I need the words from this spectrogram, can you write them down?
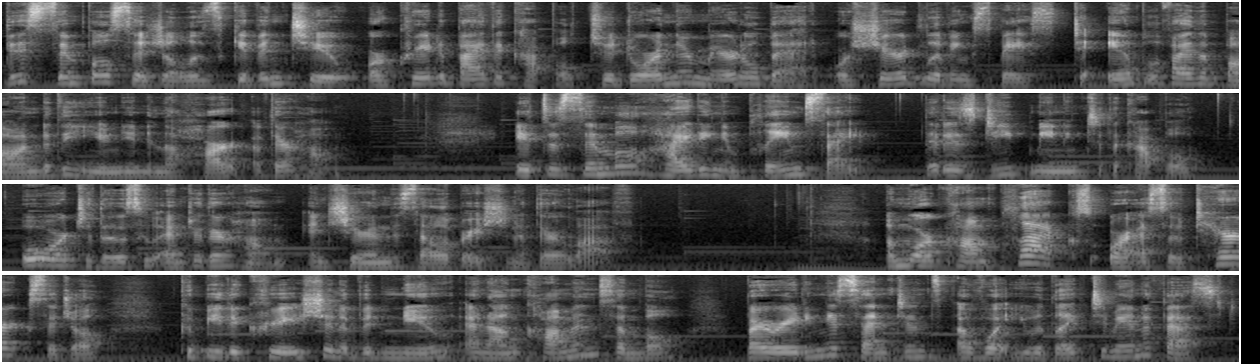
This simple sigil is given to or created by the couple to adorn their marital bed or shared living space to amplify the bond of the union in the heart of their home. It's a symbol hiding in plain sight that has deep meaning to the couple or to those who enter their home and share in the celebration of their love. A more complex or esoteric sigil could be the creation of a new and uncommon symbol by writing a sentence of what you would like to manifest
